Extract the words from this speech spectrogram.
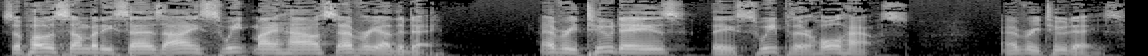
Suppose somebody says, I sweep my house every other day. Every two days, they sweep their whole house every two days.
